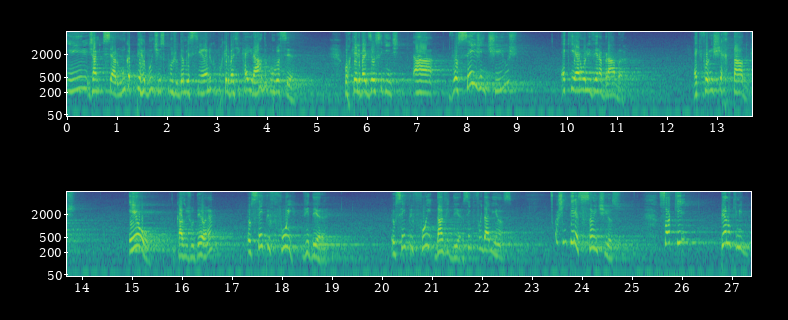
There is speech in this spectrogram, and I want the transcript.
E já me disseram, nunca pergunte isso para um judeu messiânico, porque ele vai ficar irado com você. Porque ele vai dizer o seguinte: ah, vocês gentios é que eram oliveira braba é que foram enxertados. Eu, no caso judeu, né? Eu sempre fui videira. Eu sempre fui da videira, sempre fui da aliança. Eu achei interessante isso. Só que, pelo que me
